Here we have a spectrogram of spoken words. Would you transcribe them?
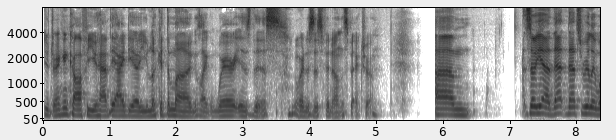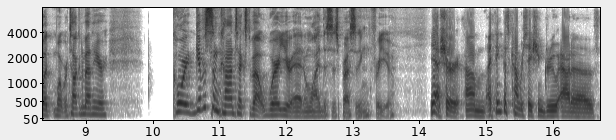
you're drinking coffee, you have the idea, you look at the mug, it's like, where is this? Where does this fit on the spectrum? Um, so yeah, that that's really what what we're talking about here. Cory, give us some context about where you're at and why this is pressing for you. Yeah, sure. Um, I think this conversation grew out of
